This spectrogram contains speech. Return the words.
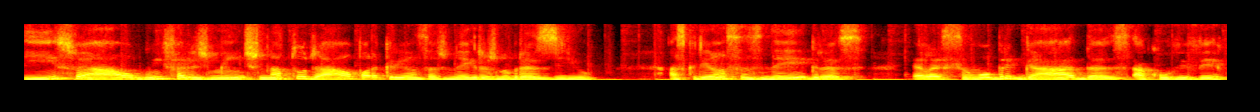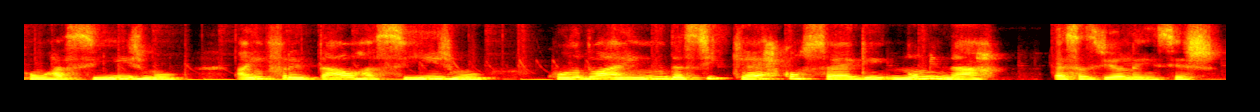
E isso é algo, infelizmente, natural para crianças negras no Brasil. As crianças negras, elas são obrigadas a conviver com o racismo a enfrentar o racismo quando ainda sequer conseguem nominar essas violências.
